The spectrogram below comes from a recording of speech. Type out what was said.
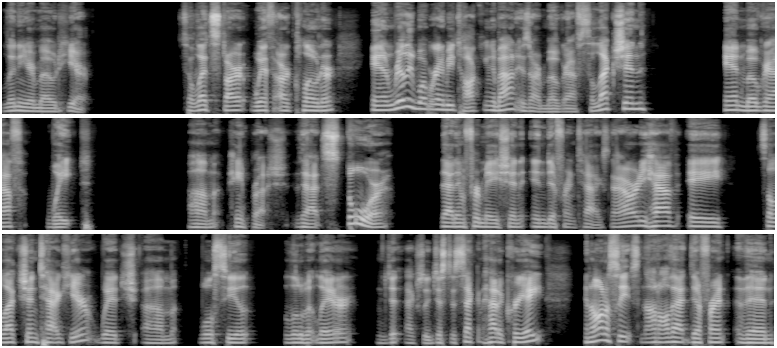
linear mode here. So let's start with our cloner. And really what we're going to be talking about is our MoGraph selection and MoGraph weight um, paintbrush that store that information in different tags. Now I already have a selection tag here, which um, we'll see a little bit later, actually just a second how to create. And honestly, it's not all that different than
